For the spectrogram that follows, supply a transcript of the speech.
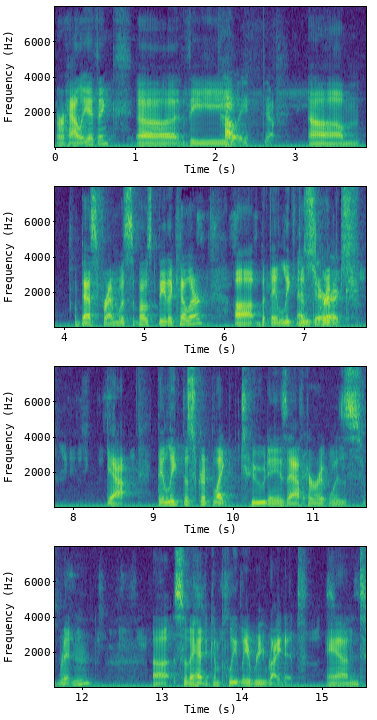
or Hallie I think uh, the Hallie, yeah. um, best friend was supposed to be the killer uh, but they leaked the And Derek. script yeah, they leaked the script like two days after it was written, uh, so they had to completely rewrite it. And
